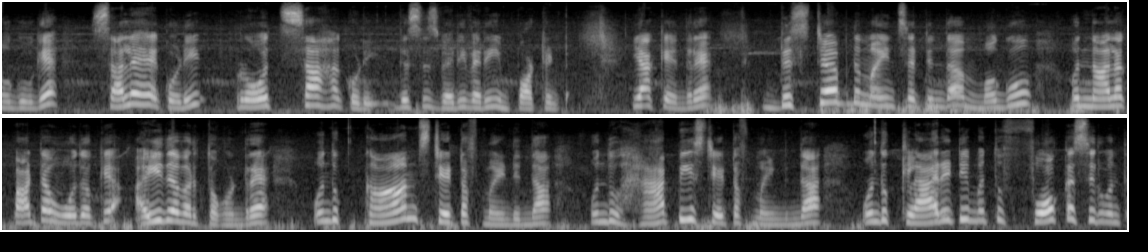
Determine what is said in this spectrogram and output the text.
ಮಗುಗೆ ಸಲಹೆ ಕೊಡಿ. ಪ್ರೋತ್ಸಾಹ ಕೊಡಿ. This is very very important ಯಾಕೆಂದರೆ ಡಿಸ್ಟರ್ಬ್ಡ್ ಮೈಂಡ್ಸೆಟ್ಟಿಂದ ಮಗು ಒಂದು ನಾಲ್ಕು ಪಾಠ ಓದೋಕ್ಕೆ ಐದು ಅವರ್ ತೊಗೊಂಡ್ರೆ ಒಂದು ಕಾಮ್ ಸ್ಟೇಟ್ ಆಫ್ ಮೈಂಡಿಂದ ಒಂದು ಹ್ಯಾಪಿ ಸ್ಟೇಟ್ ಆಫ್ ಮೈಂಡಿಂದ ಒಂದು ಕ್ಲಾರಿಟಿ ಮತ್ತು ಫೋಕಸ್ ಇರುವಂಥ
